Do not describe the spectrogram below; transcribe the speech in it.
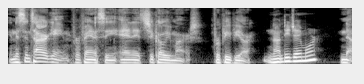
in this entire game for fantasy, and it's Jakobi Meyers for PPR. Not DJ Moore. No.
